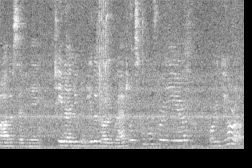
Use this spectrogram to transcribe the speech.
father said to me, Tina, you can either go to graduate school for a year or Europe.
